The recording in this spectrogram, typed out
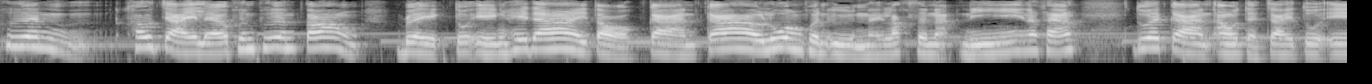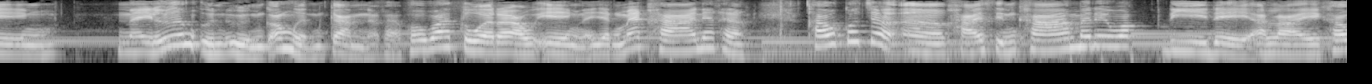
เพื่อนๆเข้าใจแล้วเพื่อนๆต้องเบรกตัวเองให้ได้ต่อการก้าวล่วงคนอื่นในลักษณะนี้นะคะ ด้วยการเอาแต่ใจตัวเอง ในเรื่องอื่นๆก็เหมือนกันนะคะ เพราะว่าตัวเราเองเนี่ยอย่างแม่ค้าเนี่ยค่ะเขาก็จะขายสินค้าไม่ได้ว่าดีเดย์อะไรเขา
